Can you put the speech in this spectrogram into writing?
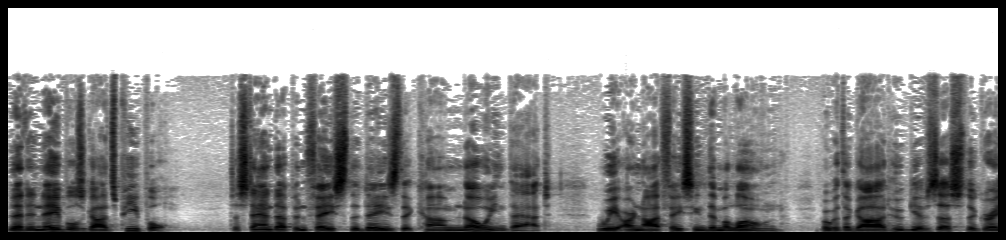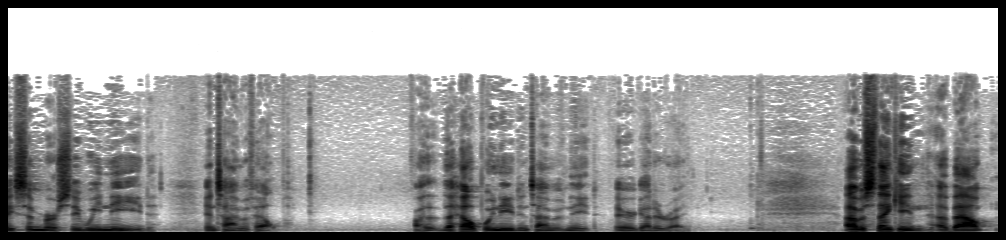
that enables God's people to stand up and face the days that come, knowing that we are not facing them alone, but with a God who gives us the grace and mercy we need in time of help. Or the help we need in time of need. There, got it right. I was thinking about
